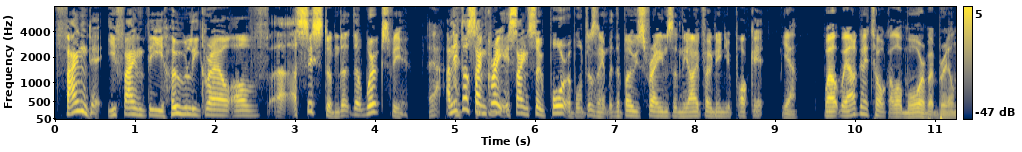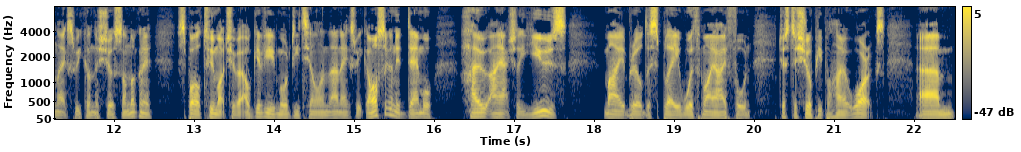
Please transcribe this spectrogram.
found it. You found the holy grail of uh, a system that, that works for you. Yeah, and it does sound great. It sounds so portable, doesn't it, with the Bose frames and the iPhone in your pocket? Yeah. Well, we are going to talk a lot more about Braille next week on the show, so I'm not going to spoil too much of it. I'll give you more detail on that next week. I'm also going to demo how I actually use my Braille display with my iPhone, just to show people how it works. Um,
